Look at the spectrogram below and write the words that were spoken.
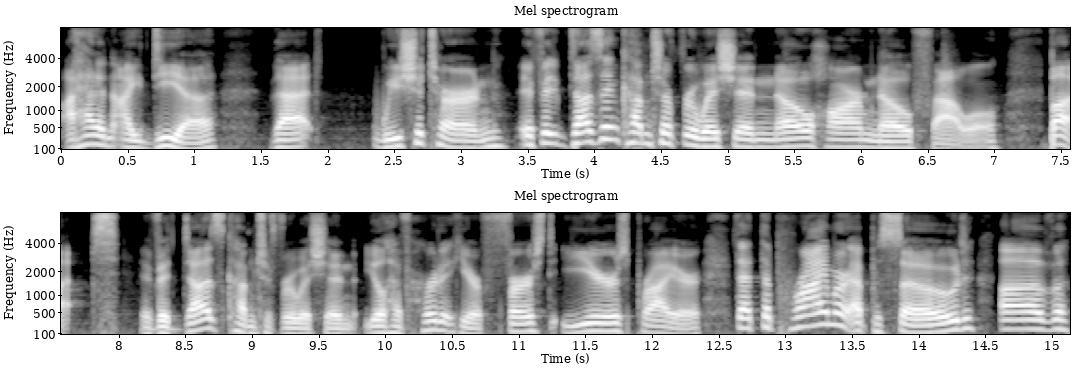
I had an idea that we should turn, if it doesn't come to fruition, no harm, no foul. But if it does come to fruition, you'll have heard it here first years prior that the primer episode of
